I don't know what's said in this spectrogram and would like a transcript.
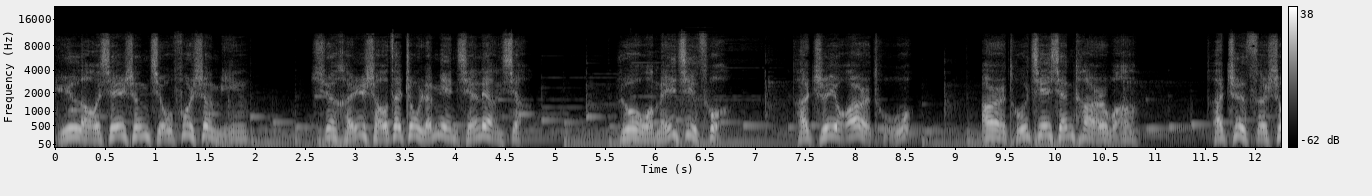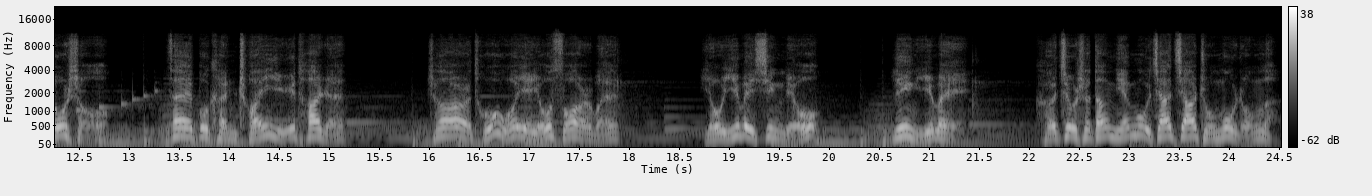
于老先生久负盛名。”却很少在众人面前亮相。若我没记错，他只有二徒，二徒皆嫌他而亡，他至此收手，再不肯传艺于他人。这二徒我也有所耳闻，有一位姓刘，另一位可就是当年穆家家主穆荣了。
